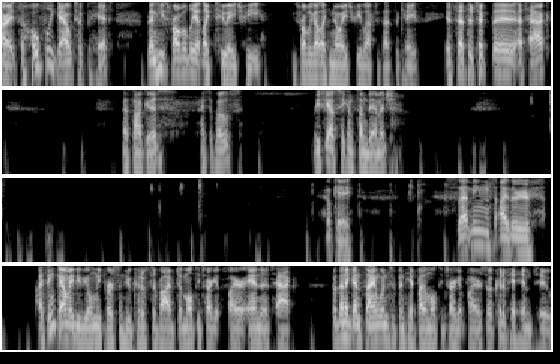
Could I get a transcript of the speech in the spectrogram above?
Alright, so hopefully Gau took the hit. Then he's probably at like 2 HP. He's probably got like no HP left if that's the case. If Setzer took the attack, that's not good, I suppose. At least Gau's taken some damage. Okay. So that means either I think Gau may be the only person who could have survived a multi-target fire and an attack. But then again, Cyan wouldn't have been hit by a multi-target fire, so it could have hit him too.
